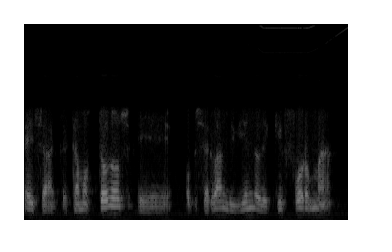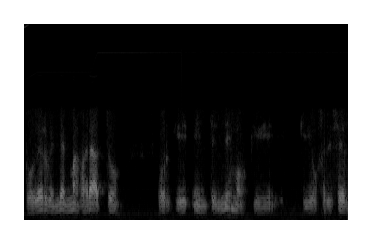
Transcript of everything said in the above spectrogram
Exacto, estamos todos eh, observando y viendo de qué forma poder vender más barato, porque entendemos que, que ofrecer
